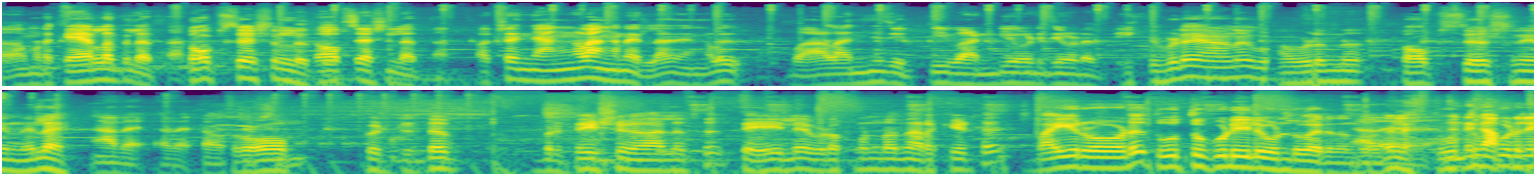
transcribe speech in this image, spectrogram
നമ്മുടെ കേരളത്തിലെത്താം ടോപ്പ് സ്റ്റേഷനിൽ ടോപ്പ് സ്റ്റേഷനിലെത്താം പക്ഷെ ഞങ്ങൾ അങ്ങനെയല്ല ഞങ്ങൾ വളഞ്ഞ് ചുറ്റി വണ്ടി ഓടിച്ച് ഇവിടെ എത്തി. ഇവിടെയാണ് അവിടുന്ന് ടോപ്പ് സ്റ്റേഷനിൽ നിന്ന് അല്ലേ അതെ അതെ ടോപ്പ് റോപ്പ് ഇട്ടിട്ട് ബ്രിട്ടീഷ് കാലത്ത് തേയില ഇവിടെ കൊണ്ടുവന്ന് ഇറക്കിയിട്ട് ബൈ റോഡ് തൂത്തുക്കുടിയിൽ കൊണ്ടുവരുന്നത് അല്ലേ? എന്നിട്ട് അങ്ങോട്ട്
